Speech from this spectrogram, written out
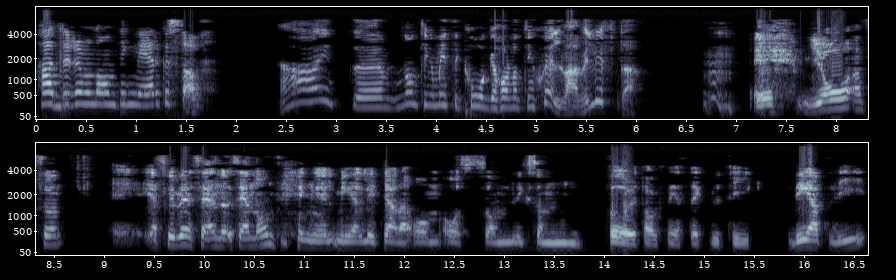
Hade du någonting mer Gustav? Ja, inte någonting om inte KG har någonting själv han vill lyfta. Mm. Eh, ja, alltså. Eh, jag skulle vilja säga, säga någonting mer lite grann om oss som liksom företag butik. Det är att vi,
